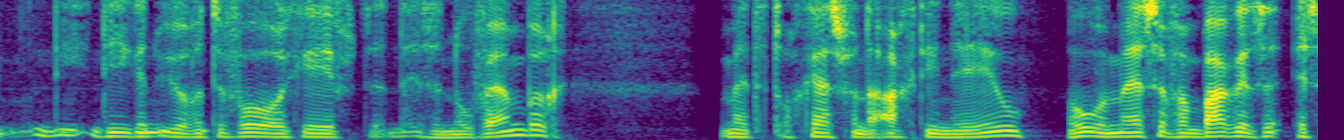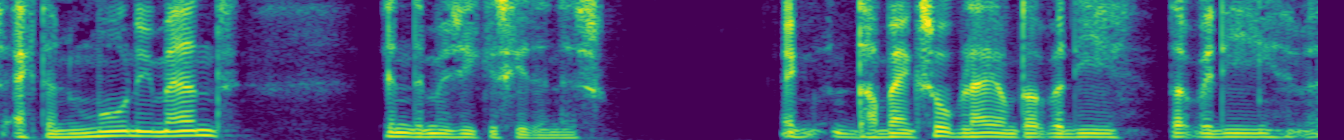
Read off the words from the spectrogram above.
die, die ik een uur van tevoren geef, dat is in november met het orkest van de 18e eeuw. Hoge Messen van Bach is, is echt een monument in de muziekgeschiedenis. Ik, daar ben ik zo blij om dat we die, dat we die uh,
